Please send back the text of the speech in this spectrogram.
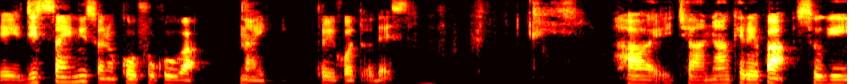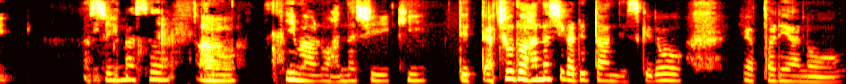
え実際にその幸福がないということです。はい。じゃあなければ次。すいません。あの、今の話聞いて、ちょうど話が出たんですけど、やっぱりあの、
